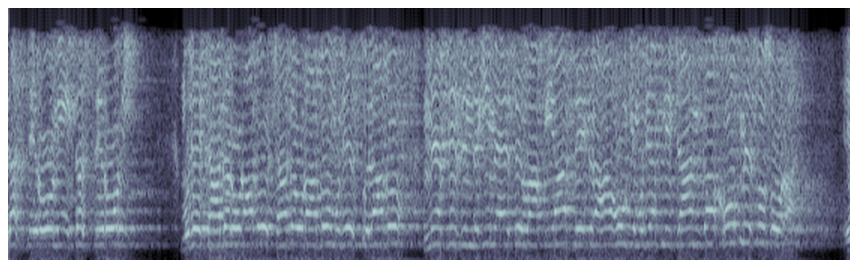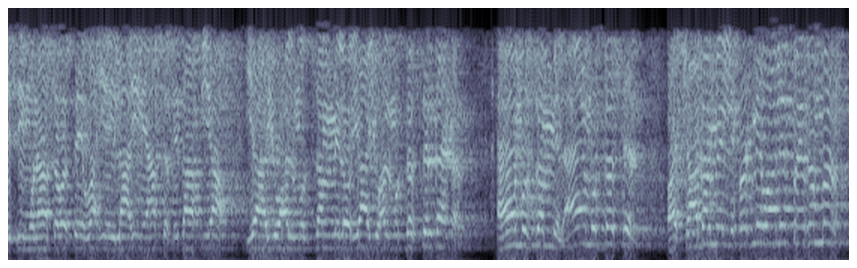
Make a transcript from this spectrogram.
دسترونی دسترونی۔ مجھے چادر اڑا دو، چادر اڑا دو، مجھے سلا دو۔ میں اپنی زندگی میں ایسے واقعات دیکھ رہا ہوں کہ مجھے اپنی جان کا خوف محسوس ہو رہا ہے۔ اسی مناسبت سے وحی الہی نے آپ سے خطاب کیا، یا یو المزمل اور یا یو المدثر کہہ کر۔ اے مزمل، اے مدثر۔ اور چادر میں لپٹنے والے پیغمبر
